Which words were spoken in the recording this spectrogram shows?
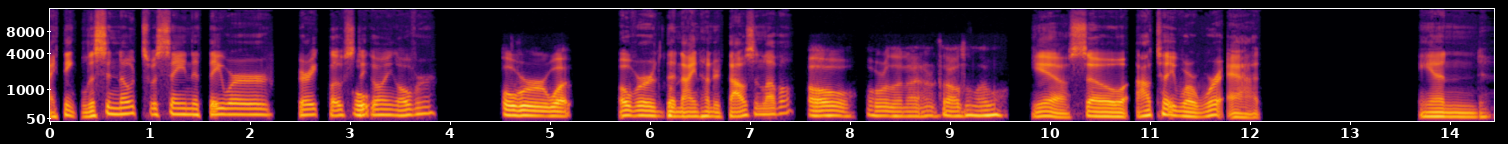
I think Listen Notes was saying that they were very close to Oh. going over Over what? over the nine hundred thousand level. Oh, over the 900,000 level. Yeah, so I'll tell you where we're at, and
